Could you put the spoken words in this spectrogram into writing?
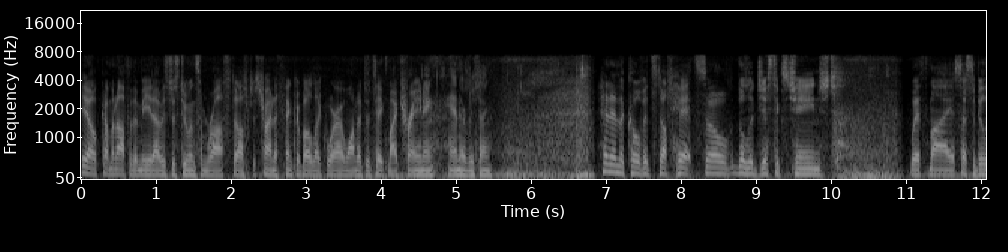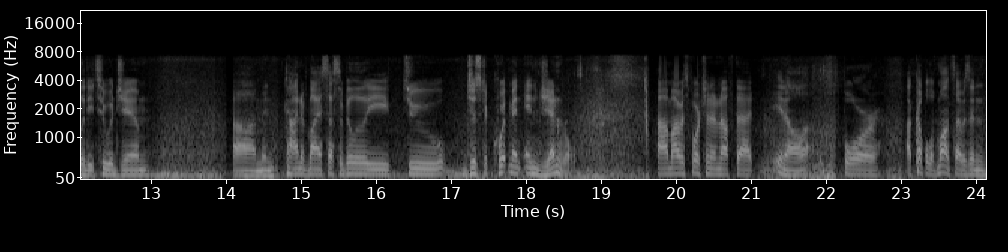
you know, coming off of the meet, I was just doing some raw stuff, just trying to think about like where I wanted to take my training and everything. And then the COVID stuff hit, so the logistics changed with my accessibility to a gym, um, and kind of my accessibility to just equipment in general. Um, I was fortunate enough that you know for a couple of months I was in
